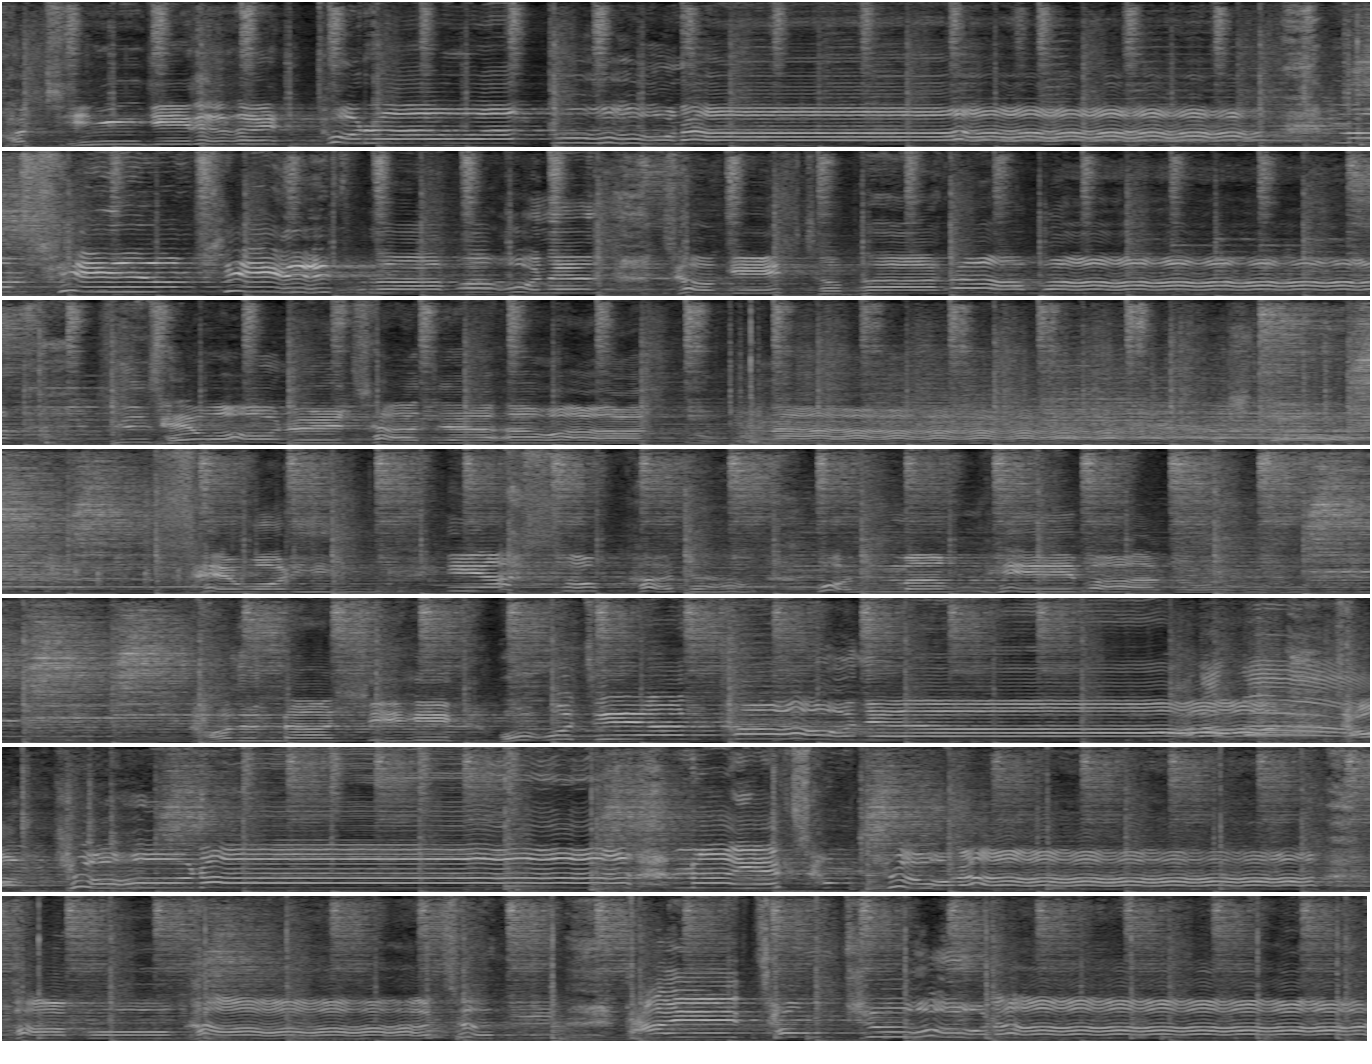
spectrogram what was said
거친 길을 돌아왔구나. 넘실넘실 돌아오는 저기 저 바람아. 세월을 찾아왔구나. 세월이 약속하다 원망해봐. 저는 다시 오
